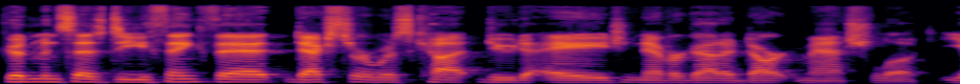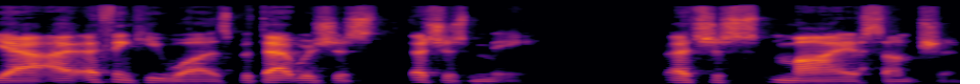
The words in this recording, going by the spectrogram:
Goodman says, "Do you think that Dexter was cut due to age? Never got a dark match look? Yeah, I, I think he was, but that was just that's just me. That's just my assumption."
